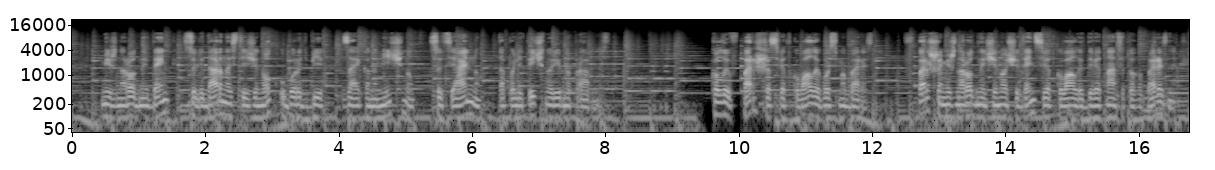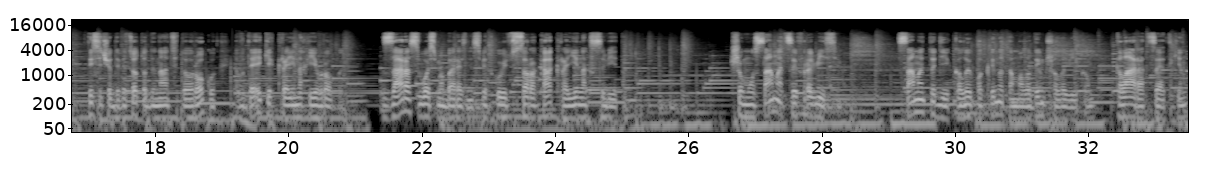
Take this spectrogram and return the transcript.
Міжнародний день солідарності жінок у боротьбі за економічну, соціальну та політичну рівноправність. Коли вперше святкували 8 березня. Вперше Міжнародний жіночий день святкували 19 березня 1911 року в деяких країнах Європи. Зараз 8 березня святкують в 40 країнах світу. Чому саме цифра 8? Саме тоді, коли покинута молодим чоловіком Клара Цеткін,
